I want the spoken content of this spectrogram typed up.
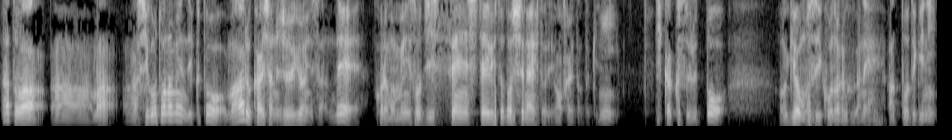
あとは、あまあ、仕事の面でいくと、まあ、ある会社の従業員さんで、これも瞑想実践している人としてない人で分かれた時に比較すると業務遂行能力がね圧倒的に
